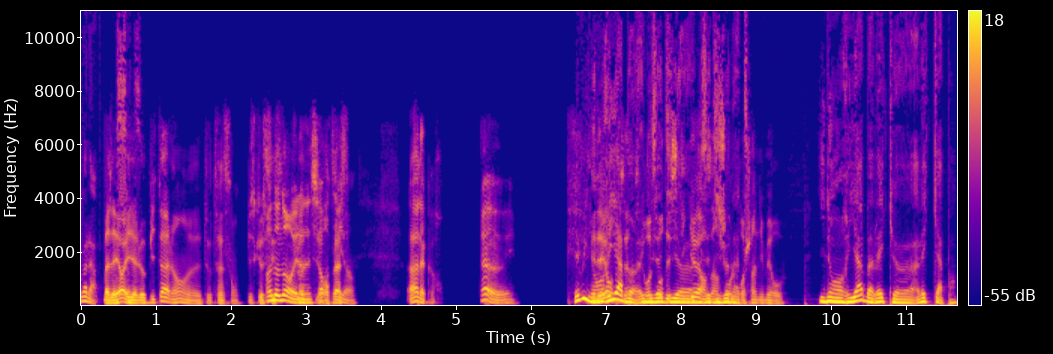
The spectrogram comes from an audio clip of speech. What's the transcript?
voilà. Bah d'ailleurs, il est à l'hôpital, hein, euh, de toute façon, puisque. Ah non non, il en est sorti. Hein. Ah d'accord. Ah oui. Mais oui, il est en rehab. Il nous a dit, euh, hein, pour le prochain numéro. Il est en rehab avec avec Cap. Hein.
